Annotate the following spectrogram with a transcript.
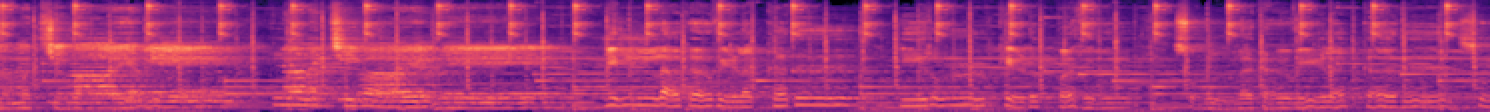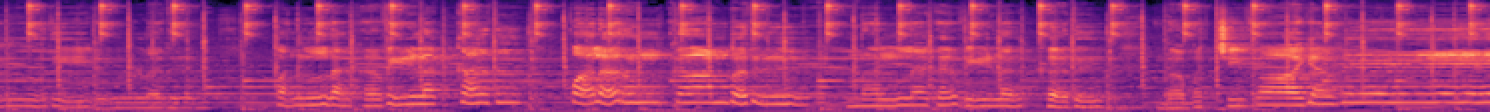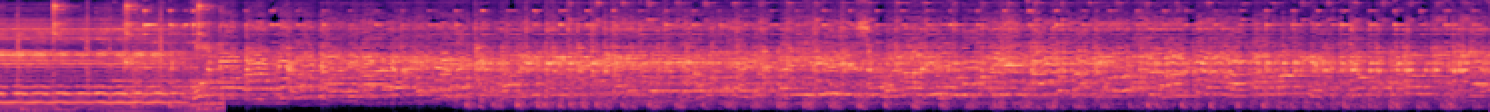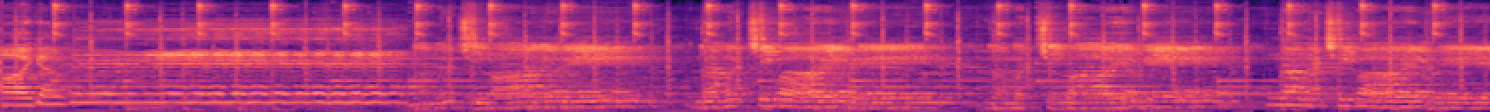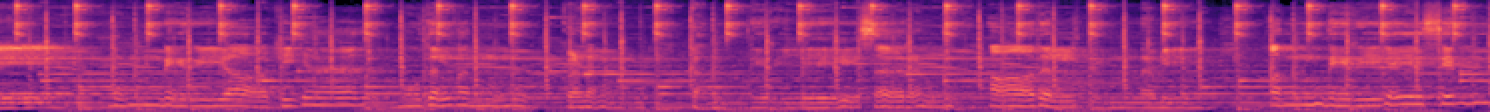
நமச்சிவாயவே நமச்சிவாயவே. இல்லக விளக்கது இருள் கெடுப்பது சொல்லக விளக்கது சூதியுள்ளது பல்லக விளக்கது பலரும் காண்பது நல்லக விளக்கது நமச்சிவாயவே. ஆயவே. நமச்சிவாயவே நமச்சிவாயவே நமச்சிவாயவே நமச்சிவாயவே. முன்னெறியாகிய முதல்வன் கணன் கந்திரியே சரண் ஆதல் திண்ணமே. அந்நெறியே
